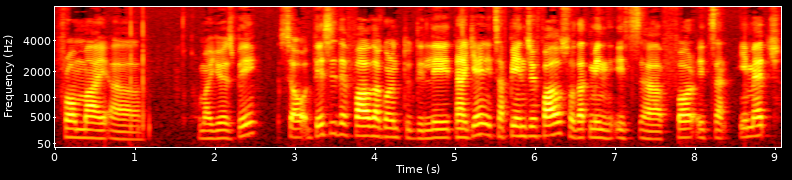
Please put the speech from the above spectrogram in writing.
from my uh, from my USB so this is the file that I'm going to delete. And again it's a PNG file so that means it's uh, for it's an image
